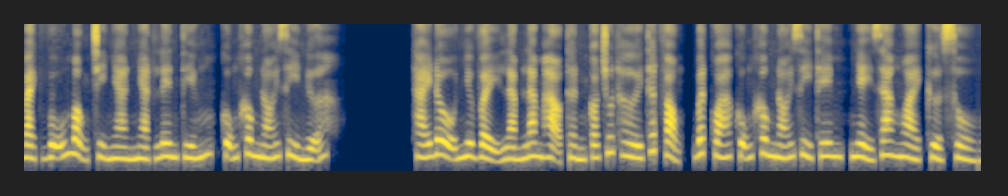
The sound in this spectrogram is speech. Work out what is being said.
Bạch Vũ Mộng chỉ nhàn nhạt lên tiếng, cũng không nói gì nữa. Thái độ như vậy làm Lam Hạo Thần có chút hơi thất vọng, bất quá cũng không nói gì thêm, nhảy ra ngoài cửa sổ.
